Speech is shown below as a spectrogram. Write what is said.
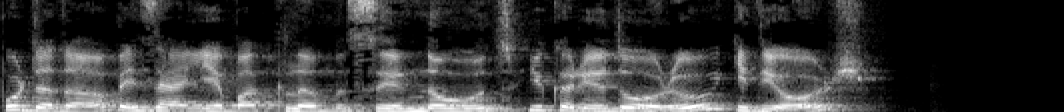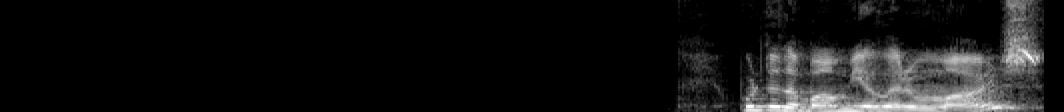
Burada da bezelye, bakla, mısır, nohut yukarıya doğru gidiyor. Burada da bamyalarım var.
